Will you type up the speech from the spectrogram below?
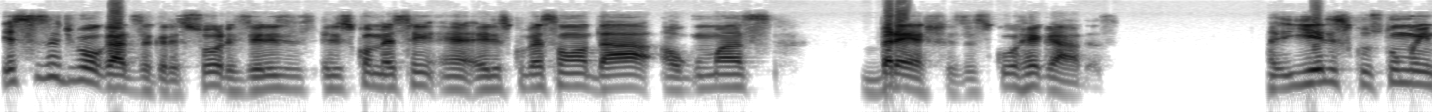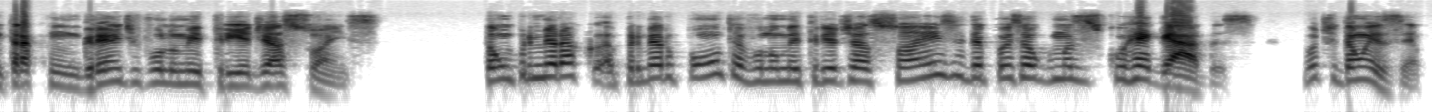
esses advogados agressores, eles, eles, começam, é, eles começam a dar algumas brechas, escorregadas, e eles costumam entrar com grande volumetria de ações. Então, o primeiro, o primeiro ponto é volumetria de ações e depois algumas escorregadas. Vou te dar um exemplo.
